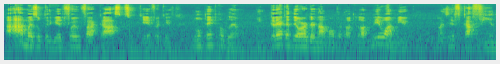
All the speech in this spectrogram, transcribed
Ah, mas o primeiro foi um fracasso, não sei o que, foi. Não tem problema. Entrega The Order na mão da Naughty Dog. Meu amigo, mas ia ficar fino.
